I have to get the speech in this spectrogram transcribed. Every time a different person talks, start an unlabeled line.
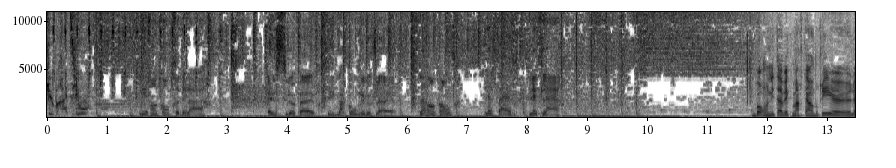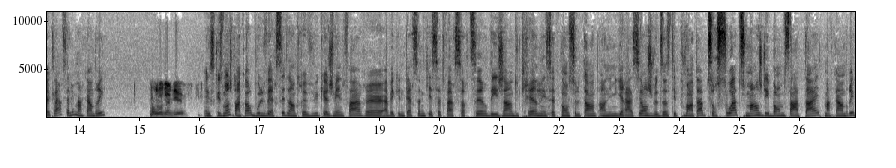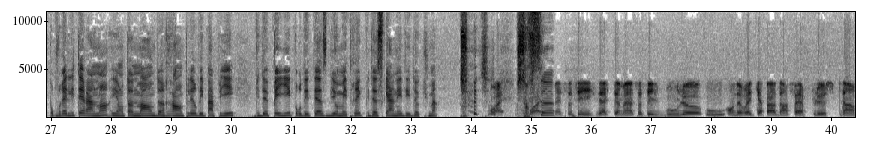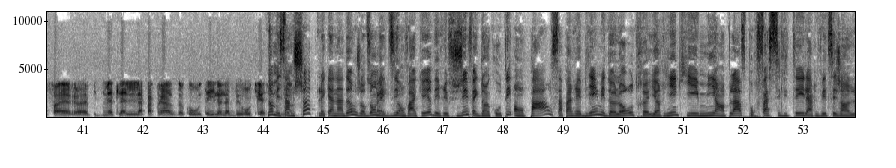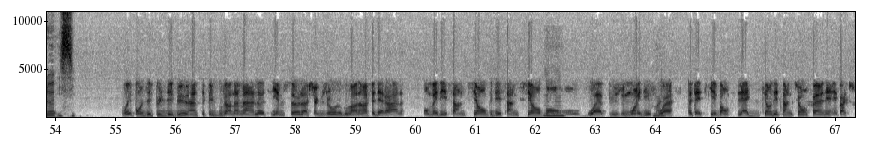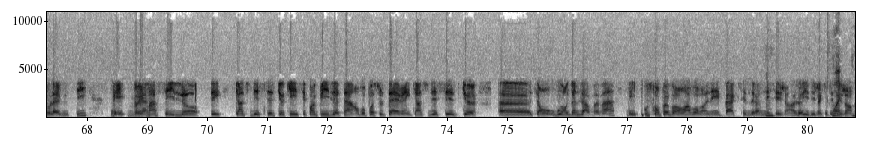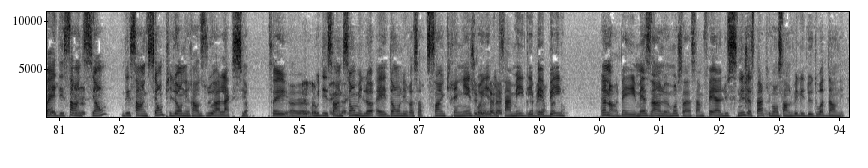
Cube Radio.
Les rencontres de l'art.
Elsie Lefebvre et Marc-André Leclerc.
La rencontre, Lefebvre, Leclerc.
Bon, on est avec Marc-André euh, Leclerc. Salut Marc-André.
Bonjour Geneviève.
Excuse-moi, je suis encore bouleversée de l'entrevue que je viens de faire euh, avec une personne qui essaie de faire sortir des gens d'Ukraine et cette consultante en immigration. Je veux dire, c'est épouvantable. Tu reçois, tu manges des bombes sa tête, Marc-André, pour vrai, littéralement, et on te demande de remplir des papiers, puis de payer pour des tests biométriques, puis de scanner des documents.
Ouais.
Je trouve
ouais.
ça-
Ben, ça, c'est exactement. Ça, c'est le bout, là, où on devrait être capable d'en faire plus, puis d'en faire, euh, puis de mettre la, la paperasse de côté, là, la bureaucratie.
Non, mais ça
là.
me choque. Le Canada, aujourd'hui, on a
Ben-
dit on va accueillir des réfugiés. Fait que d'un côté, on parle, ça paraît bien, mais de l'autre, il n'y a rien qui est mis en place pour faciliter l'arrivée de ces gens-là ici.
Oui, puis on le dit depuis le début, hein, c'est que le gouvernement, là, tu aimes ça, là, à chaque jour, le gouvernement fédéral, on met des sanctions, puis des sanctions, puis on, on voit plus ou moins des fois, peut-être que, bon, l'addition des sanctions fait un impact sur la Russie, mais vraiment, c'est là, tu sais, quand tu décides que, OK, c'est pas un pays de l'OTAN, on va pas sur le terrain, quand tu décides que, euh, tu sais, on- oui, on donne de l'armement, mais où est-ce qu'on peut vraiment avoir un impact, c'est de ramener ces gens-là? Il y a des gens qui étaient
Ouais,
déjà en
ben, des sanctions, des sanctions, puis là, on est rendu à l'action. Euh, oui, des
exact.
sanctions, mais là, aidons les ressortissants ukrainiens. Je voyais
ça,
des
la-
familles, des bébés.
façon.
Non, non, ben, mais hein, là, moi, ça, ça me fait halluciner. J'espère qu'ils vont s'enlever les deux doigts dans le nez.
